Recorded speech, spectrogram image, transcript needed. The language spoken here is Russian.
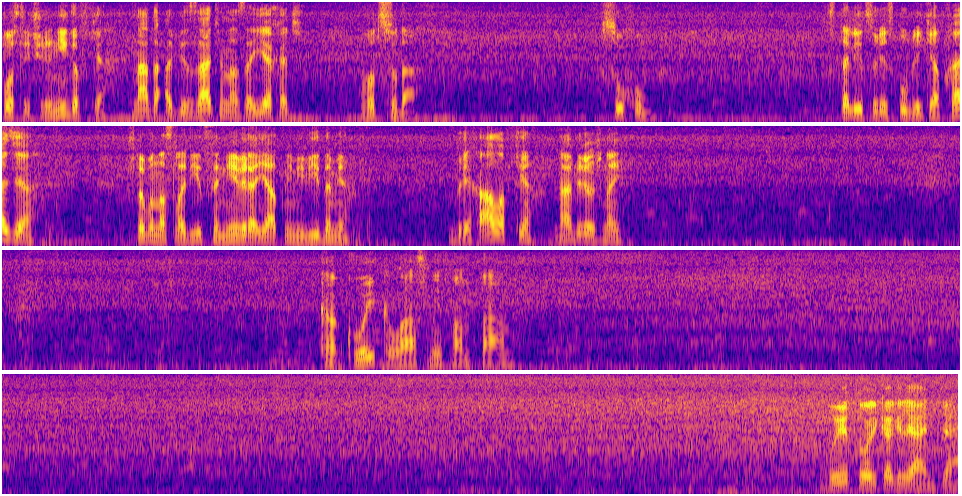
После Черниговки надо обязательно заехать вот сюда, в Сухум, столицу Республики Абхазия, чтобы насладиться невероятными видами Брехаловки, набережной. Какой классный фонтан. Вы только гляньте.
